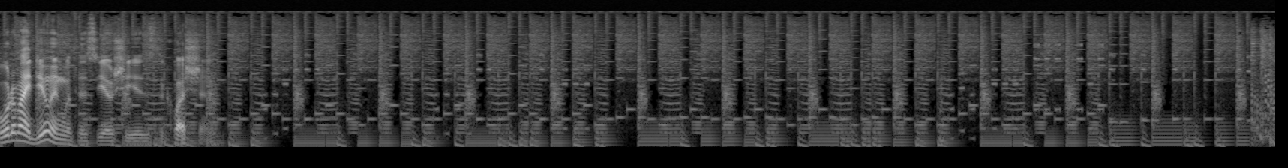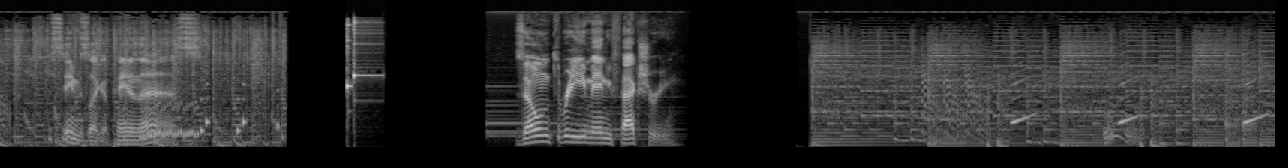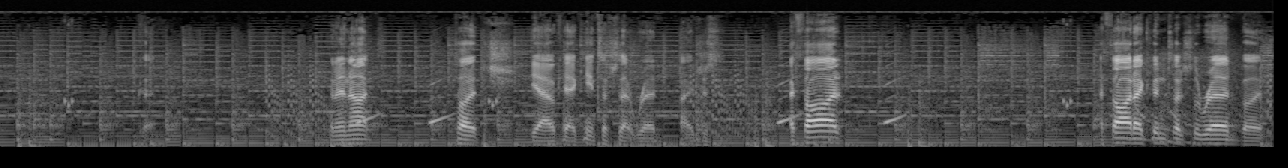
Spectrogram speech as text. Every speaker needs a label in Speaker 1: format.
Speaker 1: What am I doing with this Yoshi is the question. This seems like a pain in the ass. Zone 3 manufacturing. Can I not touch? Yeah, okay, I can't touch that red. I just... I thought... I thought I couldn't touch the red, but...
